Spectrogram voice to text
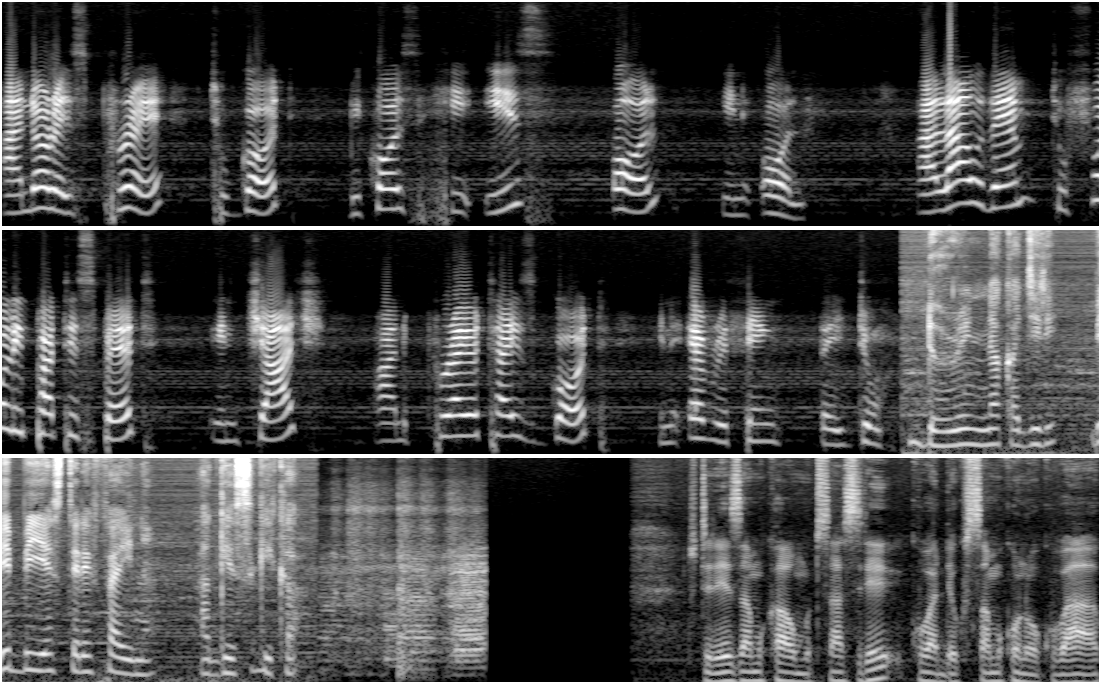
and always pray to God because He is all in all. Allow them to fully participate in church and prioritize God in everything they do. doreen Nakajiri, bbs Terefina, agesigika tutereeza mukaawo mutusaasire kubadde kussa mukono ku baana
